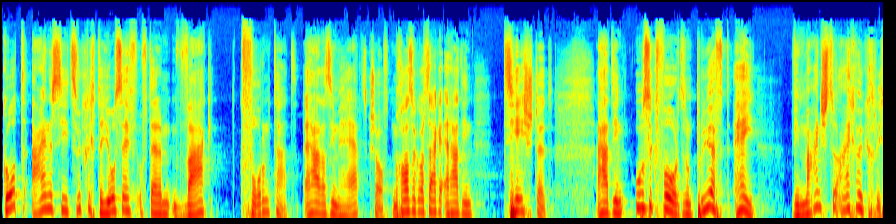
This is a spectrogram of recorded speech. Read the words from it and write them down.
Gott einerseits wirklich den Josef auf diesem Weg geformt hat. Er hat das im Herz geschafft. Man kann sogar sagen, er hat ihn getestet. Er hat ihn herausgefordert und prüft, hey, wie meinst du eigentlich wirklich?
